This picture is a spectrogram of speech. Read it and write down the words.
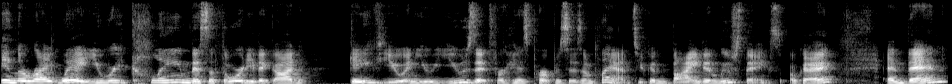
in the right way. You reclaim this authority that God gave you and you use it for his purposes and plans. You can bind and loose things, okay? And then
